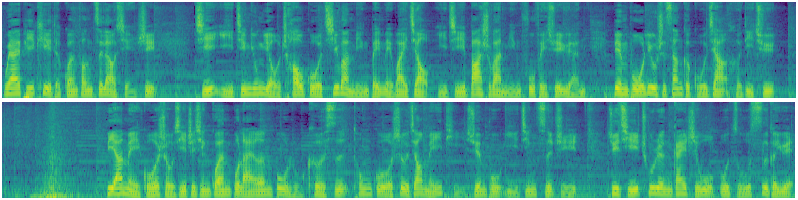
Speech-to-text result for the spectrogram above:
VIPKid 官方资料显示，其已经拥有超过七万名北美外教以及八十万名付费学员，遍布六十三个国家和地区。币安美国首席执行官布莱恩·布鲁克斯通过社交媒体宣布已经辞职，距其出任该职务不足四个月。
